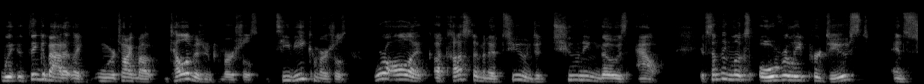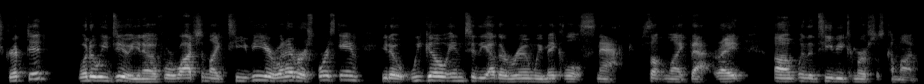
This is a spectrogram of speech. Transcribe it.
we, think about it like when we're talking about television commercials, TV commercials. We're all accustomed and attuned to tuning those out. If something looks overly produced and scripted, what do we do? You know, if we're watching like TV or whatever, a sports game, you know, we go into the other room, we make a little snack, something like that, right? Um, when the TV commercials come on.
